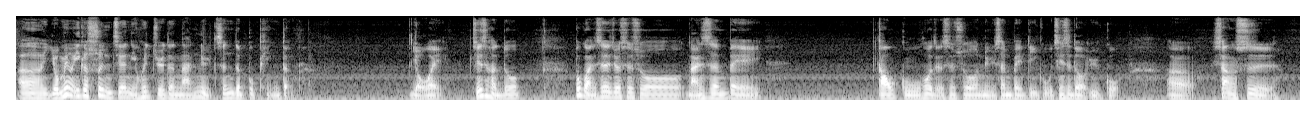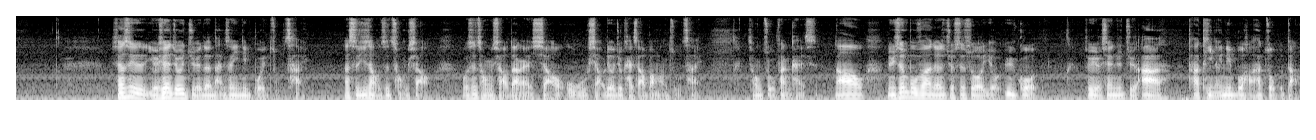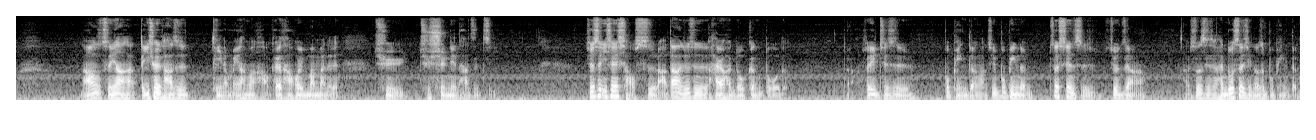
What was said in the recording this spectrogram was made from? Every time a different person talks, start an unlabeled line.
呃，有没有一个瞬间你会觉得男女真的不平等？有诶，其实很多，不管是就是说男生被高估，或者是说女生被低估，其实都有遇过。呃，像是像是有些人就会觉得男生一定不会煮菜，那实际上我是从小，我是从小大概小五、小六就开始要帮忙煮菜。从煮饭开始，然后女生部分呢，就是说有遇过，就有些人就觉得啊，她体能一定不好，她做不到。然后实际上，她的确她是体能没他们好，可是她会慢慢的去去训练她自己，就是一些小事啦。当然，就是还有很多更多的，对吧？所以其实不平等啊，其实不平等，这现实就是这样啊。说实，很多事情都是不平等。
